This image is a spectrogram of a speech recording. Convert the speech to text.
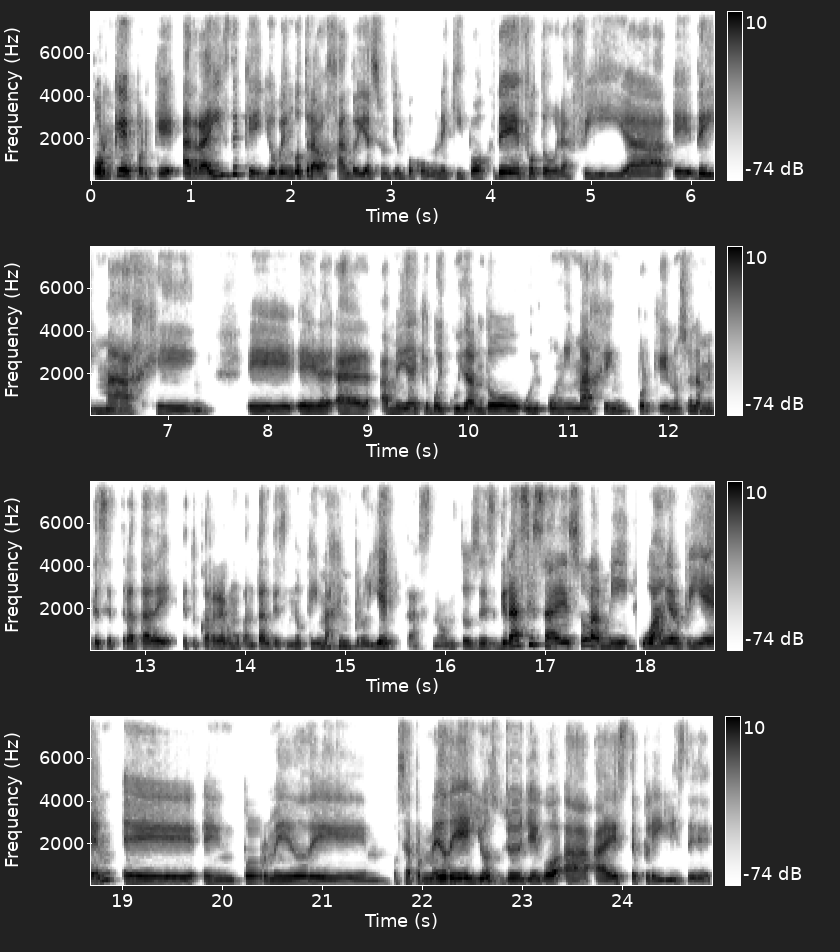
¿Por qué? Porque a raíz de que yo vengo trabajando ya hace un tiempo con un equipo de fotografía, eh, de imagen, eh, eh, a, medida que voy cuidando una imagen, porque no solamente se trata de, tu carrera como cantante, sino qué imagen proyectas, ¿no? Entonces, gracias a eso, a mí OneRPM, en, por medio de, o sea, por medio de ellos, yo llego a, a este playlist de,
